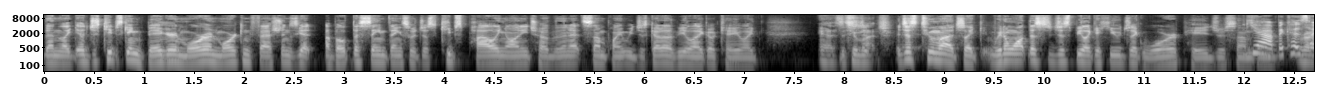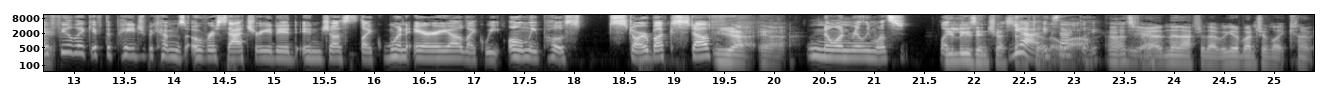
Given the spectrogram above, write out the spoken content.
then like it just keeps getting bigger and more and more confessions get about the same thing, so it just keeps piling on each other. Then at some point, we just gotta be like, okay, like Yeah, it's this too is ju- much. It's just too much. Like we don't want this to just be like a huge like war page or something. yeah because i feel like if the page becomes oversaturated in just like one area like we only post starbucks stuff Yeah, yeah. no one really wants to like you lose interest yeah after a little while. exactly Oh, that's yeah, fair. and then after that, we get a bunch of like kind of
